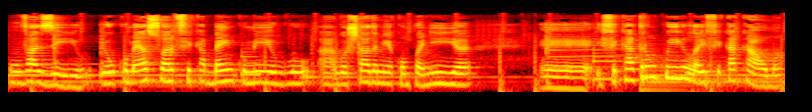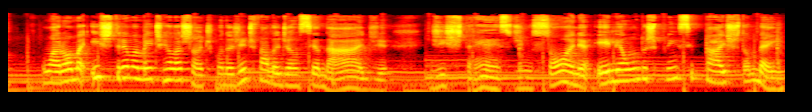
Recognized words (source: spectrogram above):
um vazio. Eu começo a ficar bem comigo, a gostar da minha companhia é, e ficar tranquila e ficar calma. Um aroma extremamente relaxante. Quando a gente fala de ansiedade, de estresse, de insônia, ele é um dos principais também.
